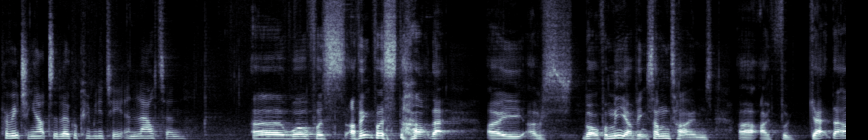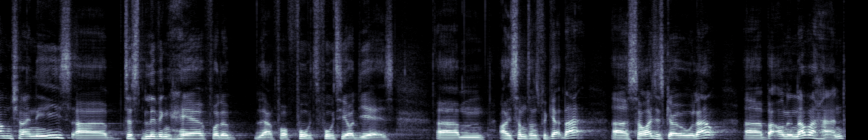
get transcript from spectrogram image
for reaching out to the local community in Loughton? Uh, well, for I think for a start that I, I was, well for me I think sometimes uh, I forget that I'm Chinese. Uh, just living here for the you know, for 40, 40 odd years, um, I sometimes forget that. Uh, so I just go all out. Uh, but on another hand,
